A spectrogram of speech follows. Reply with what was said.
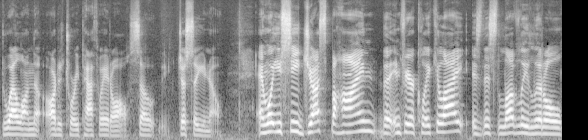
dwell on the auditory pathway at all. So just so you know. And what you see just behind the inferior colliculi is this lovely little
